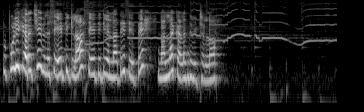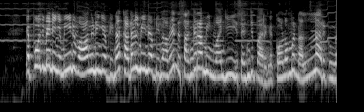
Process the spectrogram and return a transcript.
இப்போ புளி கரைச்சி இதில் சேர்த்திக்கலாம். சேர்த்துட்டு எல்லாத்தையும் சேர்த்து நல்லா கலந்து விட்டுடலாம். எப்போதுமே நீங்கள் மீன் வாங்குனீங்க அப்படின்னா கடல் மீன் அப்படின்னாவே இந்த சங்கரா மீன் வாங்கி செஞ்சு பாருங்கள் குழம்பு நல்லா இருக்குங்க.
